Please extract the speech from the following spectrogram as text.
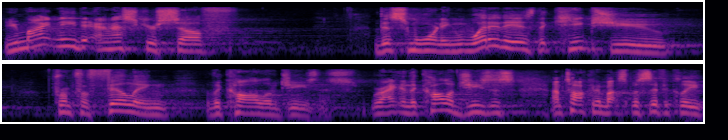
you might need to ask yourself this morning what it is that keeps you from fulfilling the call of Jesus, right? And the call of Jesus, I'm talking about specifically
